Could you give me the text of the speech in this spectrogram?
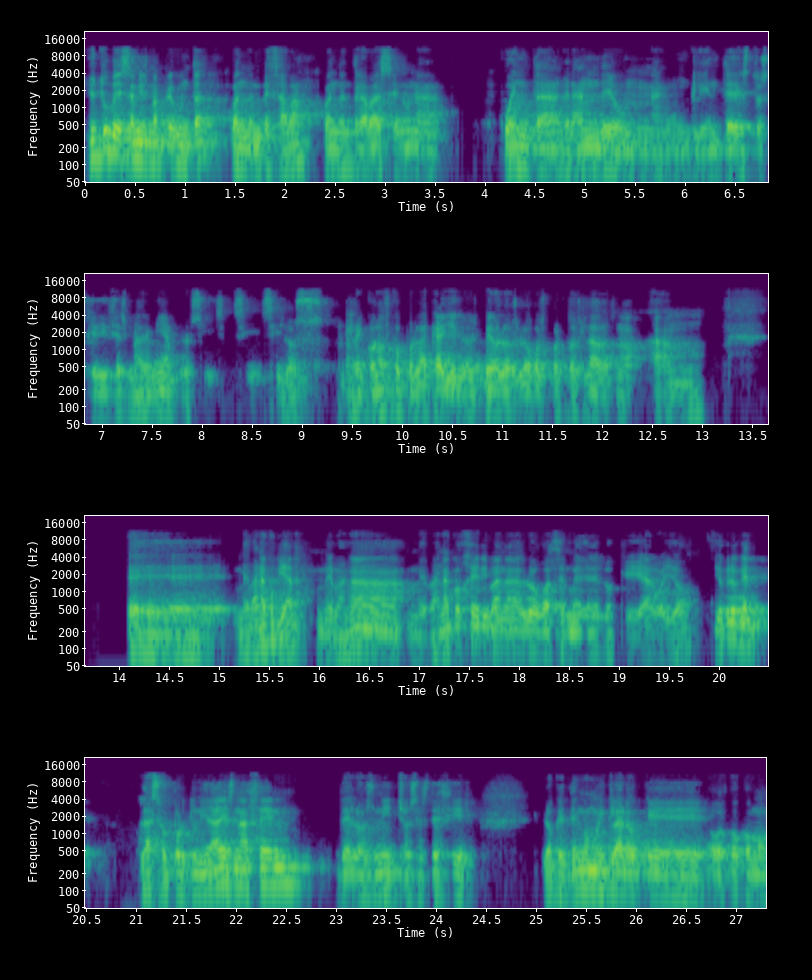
Yo tuve esa misma pregunta cuando empezaba, cuando entrabas en una cuenta grande o un cliente de estos que dices, madre mía, pero si, si, los reconozco por la calle y los veo los logos por todos lados, ¿no? eh, me van a copiar, me van a, me van a coger y van a luego hacerme lo que hago yo. Yo creo que las oportunidades nacen de los nichos, es decir, lo que tengo muy claro que, o, como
